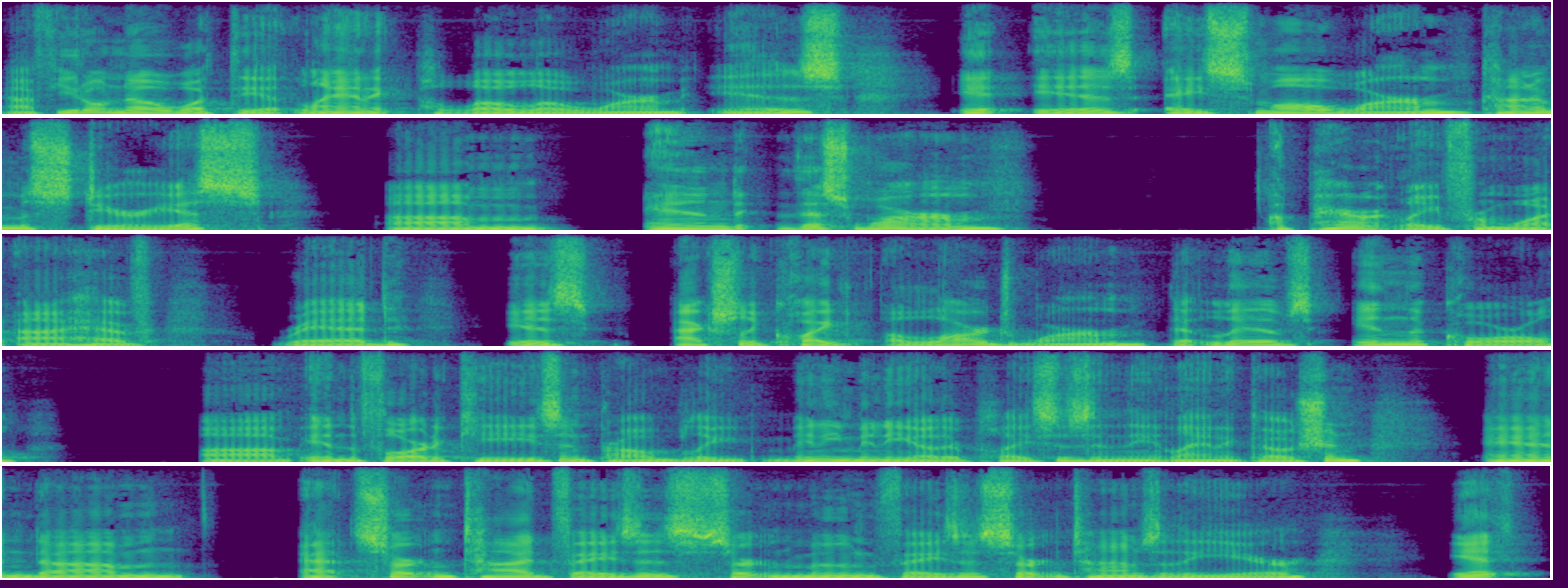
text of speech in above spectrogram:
Now, if you don't know what the Atlantic Palolo worm is, it is a small worm, kind of mysterious. Um, and this worm, apparently, from what I have read, is actually quite a large worm that lives in the coral um, in the Florida Keys and probably many, many other places in the Atlantic Ocean. And um, at certain tide phases, certain moon phases, certain times of the year, it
